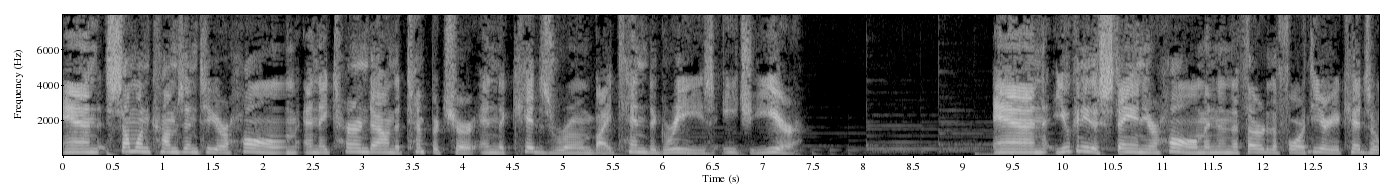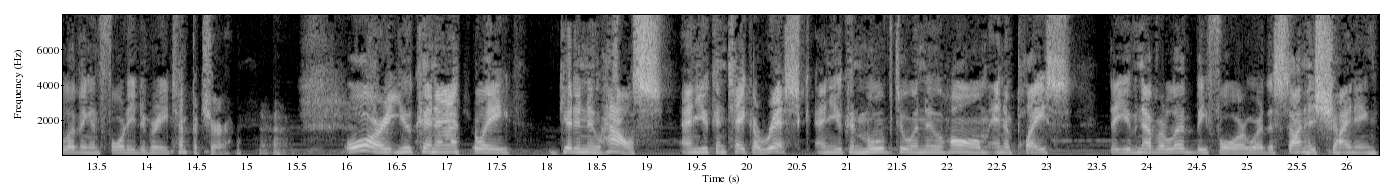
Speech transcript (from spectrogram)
and someone comes into your home and they turn down the temperature in the kids' room by 10 degrees each year. and you can either stay in your home and in the third or the fourth year your kids are living in 40 degree temperature or you can actually get a new house and you can take a risk and you can move to a new home in a place that you've never lived before where the sun is shining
